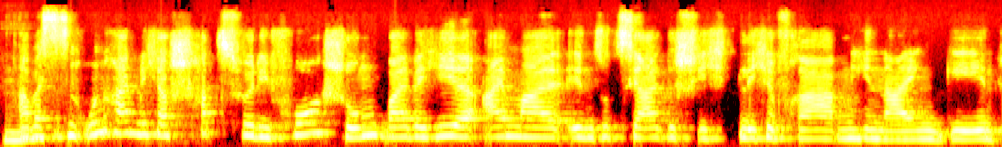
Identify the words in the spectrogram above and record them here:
Mhm. Aber es ist ein unheimlicher Schatz für die Forschung, weil wir hier einmal in sozialgeschichtliche Fragen hineingehen,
